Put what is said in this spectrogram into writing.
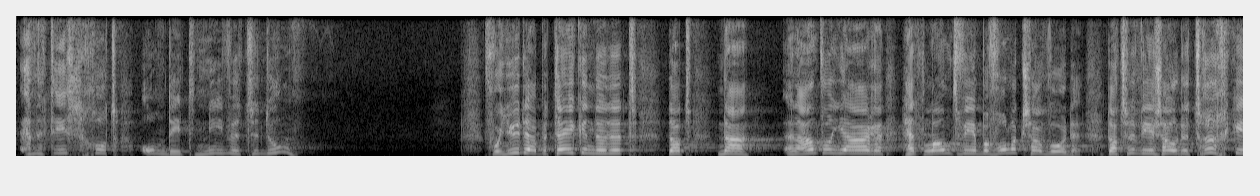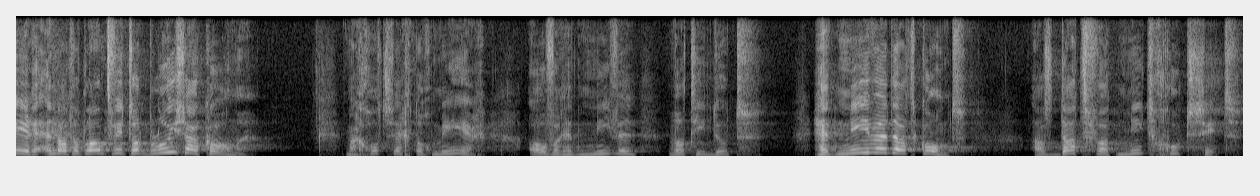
En het is God om dit nieuwe te doen. Voor Juda betekende het dat na een aantal jaren het land weer bevolkt zou worden. Dat ze weer zouden terugkeren en dat het land weer tot bloei zou komen. Maar God zegt nog meer over het nieuwe wat hij doet. Het nieuwe dat komt als dat wat niet goed zit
